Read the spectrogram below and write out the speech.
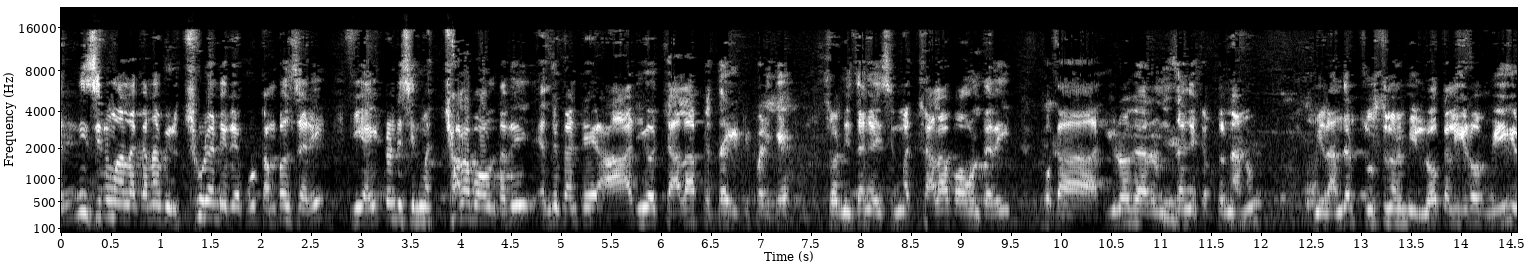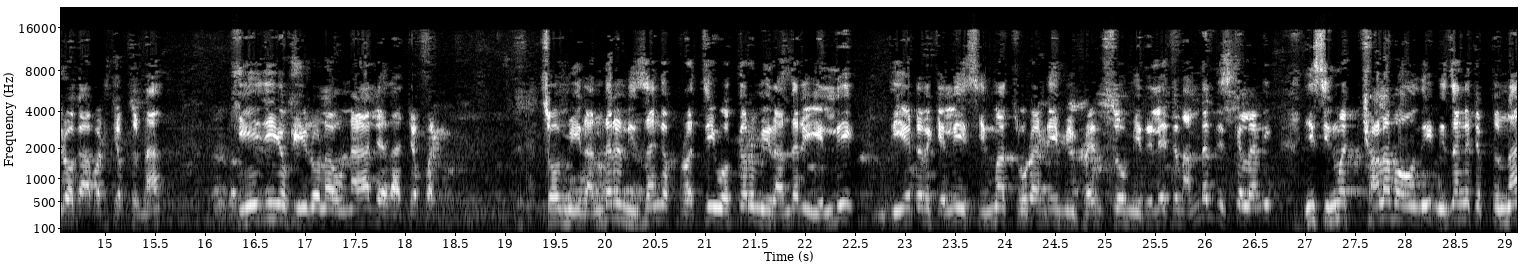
అన్ని సినిమాల కన్నా మీరు చూడండి రేపు కంపల్సరీ. ఈ ఐ ట్వంటీ సినిమా చాలా బాగుంటుంది. ఎందుకంటే ఆడియో చాలా పెద్ద హిట్ ఇప్పటికే. సో నిజంగా ఈ సినిమా చాలా బాగుంటుంది. ఒక హీరో గారు నిజంగా చెప్తున్నాను. మీరందరూ చూస్తున్నారు మీ లోకల్ హీరో మీ హీరో కాబట్టి చెప్తున్నా. కేజీఎఫ్ హీరోలా ఉన్నారా లేదా చెప్పండి. సో మీరందరూ నిజంగా ప్రతి ఒక్కరు మీరందరూ వెళ్ళి థియేటర్కి వెళ్ళి సినిమా చూడండి మీ ఫ్రెండ్స్ మీ రిలేషన్ అందరు తీసుకెళ్ళండి. ఈ సినిమా చాలా బాగుంది. నిజంగా చెప్తున్నా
